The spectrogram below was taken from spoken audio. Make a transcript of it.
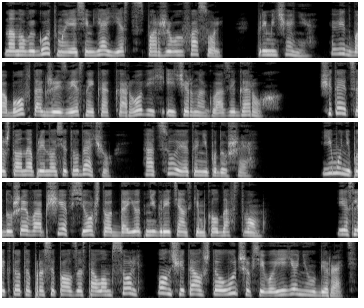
На Новый год моя семья ест спаржевую фасоль. Примечание. Вид бобов, также известный как коровий и черноглазый горох. Считается, что она приносит удачу, отцу это не по душе. Ему не по душе вообще все, что отдает негритянским колдовством. Если кто-то просыпал за столом соль, он считал, что лучше всего ее не убирать.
